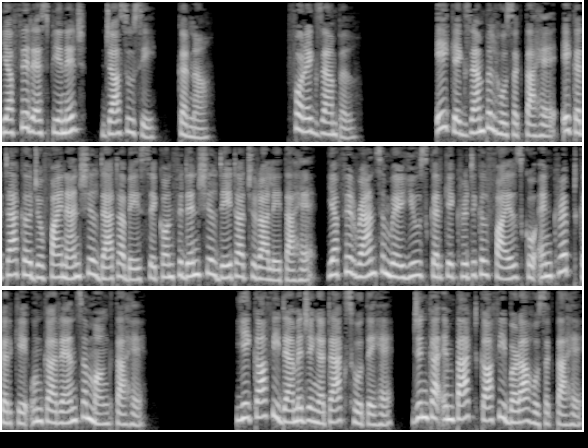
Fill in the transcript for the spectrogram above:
या फिर एस्पियनेज जासूसी, करना. फॉर एग्ज़ाम्पल एक एग्ज़ाम्पल हो सकता है, एक अटैकर जो फाइनेंशियल डाटाबेस से कॉन्फिडेंशियल डेटा चुरा लेता है, या फिर रैंसमवेयर यूज़ करके क्रिटिकल फाइल्स को एनक्रिप्ट करके उनका रैंसम माँगता है। ये काफ़ी डैमेजिंग अटैक्स होते हैं, जिनका इम्पैक्ट काफ़ी बड़ा हो सकता है।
